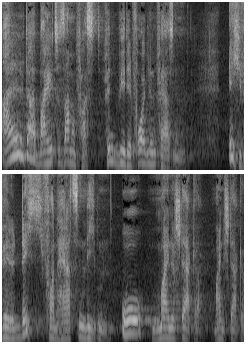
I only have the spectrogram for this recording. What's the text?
all dabei zusammenfasst, finden wir in den folgenden Versen. Ich will dich von Herzen lieben, o meine Stärke, meine Stärke.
